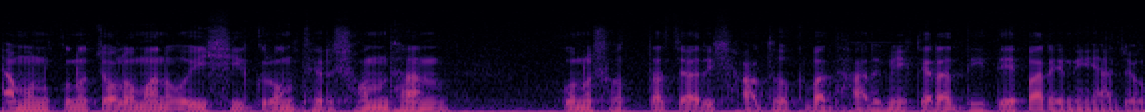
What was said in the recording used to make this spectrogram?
এমন কোনো চলমান ঐশী গ্রন্থের সন্ধান কোনো সত্যাচারী সাধক বা ধার্মিকেরা দিতে পারেনি আজও।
